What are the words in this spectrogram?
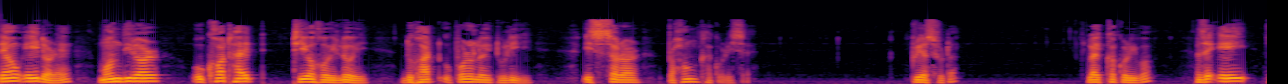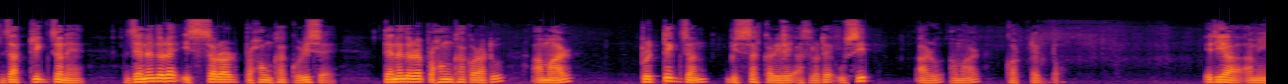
তেওঁ এইদৰে মন্দিৰৰ ওখ ঠাইত থিয় হৈ লৈ দুহাত ওপৰলৈ তুলি ঈশ্বৰৰ প্ৰশংসা কৰিছে। লক্ষ্য কৰিব যে এই যাত্ৰীকজনে যেনেদৰে ঈশ্বৰৰ প্ৰশংসা কৰিছে তেনেদৰে প্ৰশংসা কৰাটো আমাৰ প্ৰত্যেকজন বিশ্বাসকাৰীৰে আচলতে উচিত আৰু আমাৰ কৰ্তব্য। এতিয়া আমি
